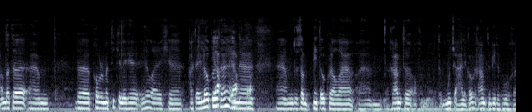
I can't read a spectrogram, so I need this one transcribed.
omdat de, ehm, de problematieken liggen heel erg uiteenlopend. Ja, hè. en, eh, ehm, dus dat biedt ook wel eh, ehm, ruimte, of dat moet je eigenlijk ook ruimte bieden voor,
